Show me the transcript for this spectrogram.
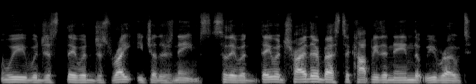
we would just they would just write each other's names. So they would they would try their best to copy the name that we wrote.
